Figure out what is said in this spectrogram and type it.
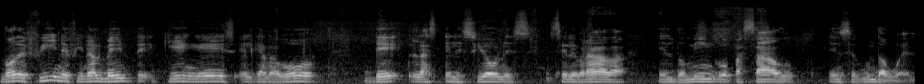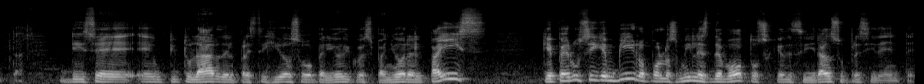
no define finalmente quién es el ganador de las elecciones celebradas el domingo pasado en segunda vuelta. Dice un titular del prestigioso periódico español El País, que Perú sigue en vilo por los miles de votos que decidirán su presidente.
